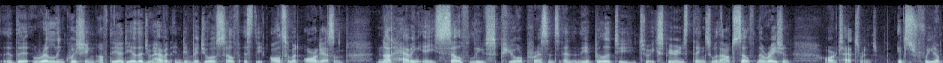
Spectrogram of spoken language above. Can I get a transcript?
the relinquishing of the idea that you have an individual self is the ultimate orgasm. Not having a self leaves pure presence and the ability to experience things without self narration or attachment. It's freedom.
